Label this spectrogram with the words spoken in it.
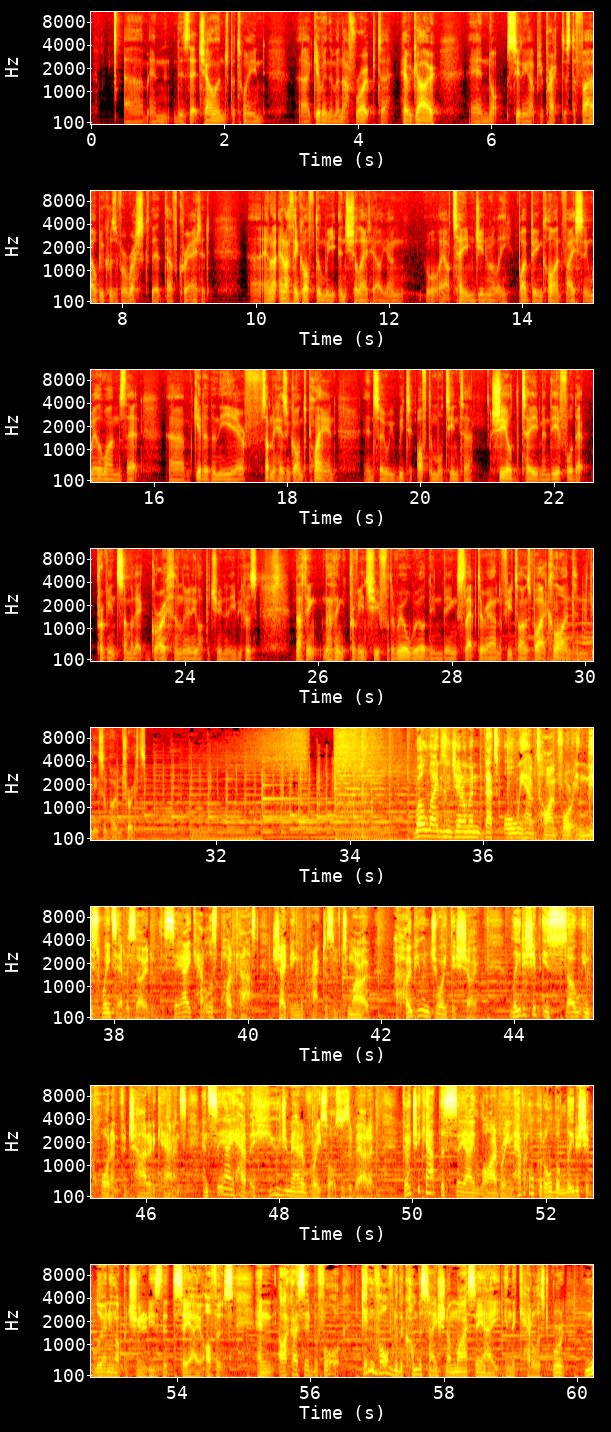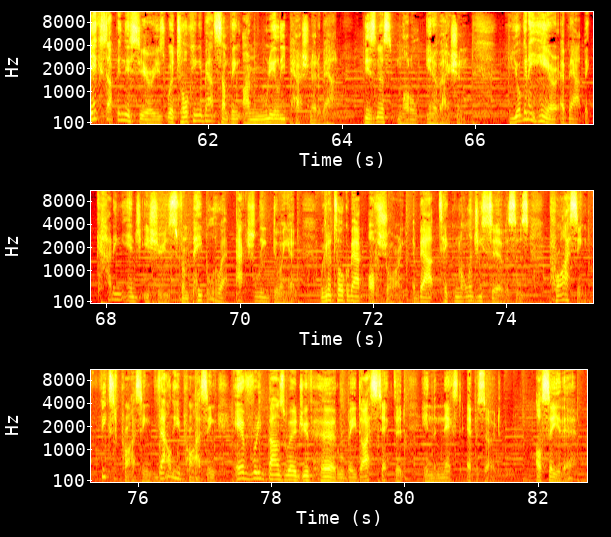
Um, and there's that challenge between uh, giving them enough rope to have a go and not setting up your practice to fail because of a risk that they've created. Uh, and, I, and I think often we insulate our young or our team generally by being client facing. We're the ones that um, get it in the air if something hasn't gone to plan. And so we, we t- often will tend to shield the team, and therefore that prevents some of that growth and learning opportunity because nothing nothing prevents you for the real world than being slapped around a few times by a client and getting some home truths. Well, ladies and gentlemen, that's all we have time for in this week's episode of the CA Catalyst podcast, Shaping the Practice of Tomorrow. I hope you enjoyed this show. Leadership is so important for chartered accountants, and CA have a huge amount of resources about it. Go check out the CA library and have a look at all the leadership learning opportunities that CA offers. And like I said before, get involved with the conversation on My CA in the Catalyst group. Next up in this series, we're talking about something I'm really passionate about business model innovation you're going to hear about the cutting edge issues from people who are actually doing it. We're going to talk about offshoring, about technology services, pricing, fixed pricing, value pricing. Every buzzword you've heard will be dissected in the next episode. I'll see you there.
